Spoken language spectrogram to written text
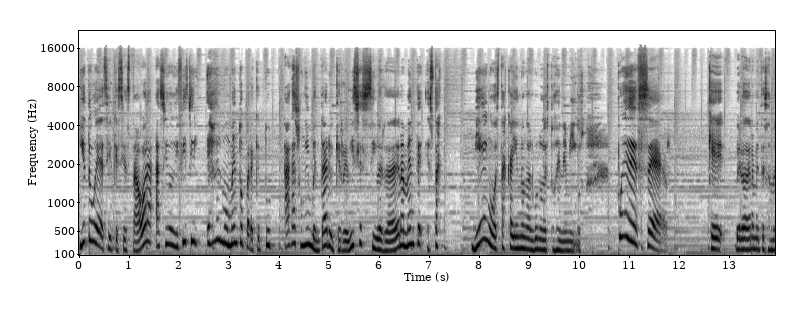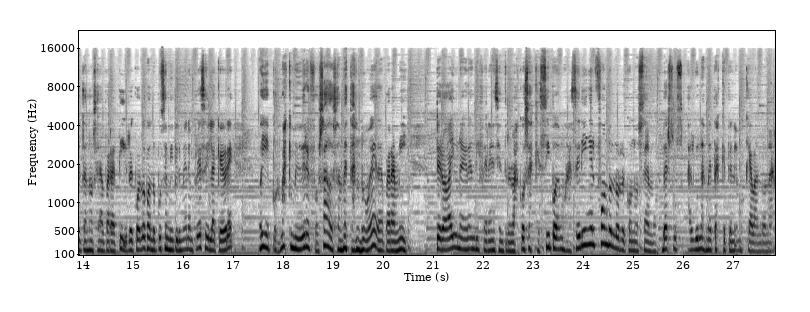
Yo te voy a decir que si hasta ahora ha sido difícil, es el momento para que tú hagas un inventario y que revises si verdaderamente estás bien o estás cayendo en alguno de estos enemigos. Puede ser que verdaderamente esa meta no sea para ti. Recuerdo cuando puse mi primera empresa y la quebré. Oye, por más que me hubiera esforzado, esa meta no era para mí. Pero hay una gran diferencia entre las cosas que sí podemos hacer y en el fondo lo reconocemos versus algunas metas que tenemos que abandonar.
